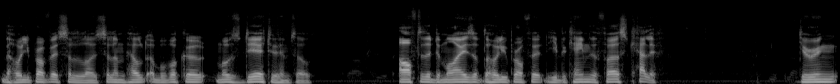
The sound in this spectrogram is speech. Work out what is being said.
the Holy Prophet ﷺ held Abu Bakr most dear to himself. After the demise of the Holy Prophet, he became the first caliph. During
